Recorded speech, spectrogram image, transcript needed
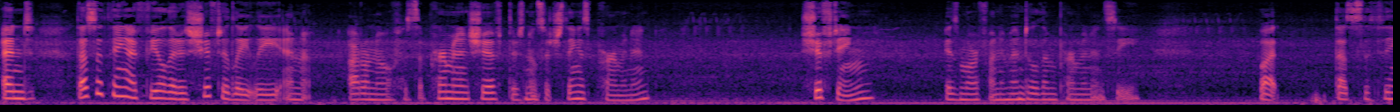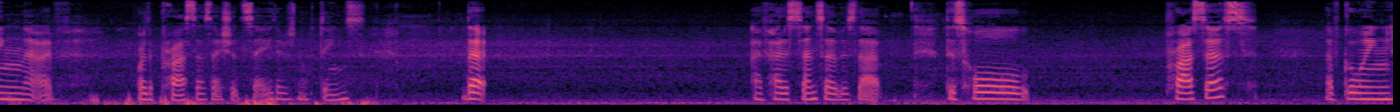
And that's the thing I feel that has shifted lately, and I don't know if it's a permanent shift, there's no such thing as permanent. Shifting is more fundamental than permanency But that's the thing that I've, or the process, I should say, there's no things, that I've had a sense of is that this whole process of going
